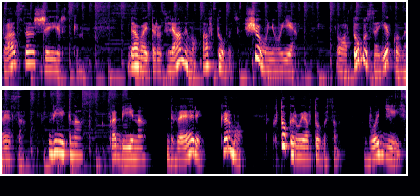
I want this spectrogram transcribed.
пасажирським. Давайте розглянемо автобус. Що у нього є? У автобуса є колеса, вікна, кабіна, двері, кермо. Хто керує автобусом? Водій.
